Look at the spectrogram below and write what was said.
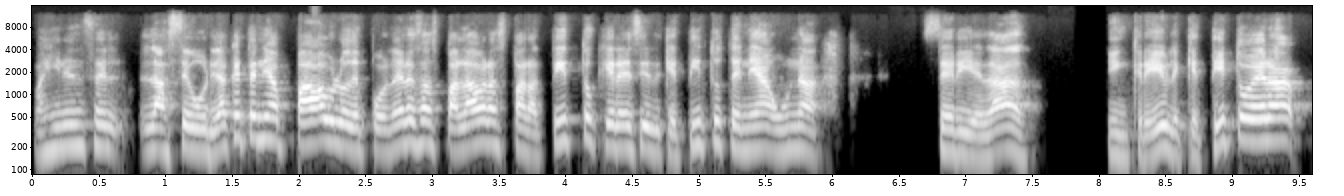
Imagínense la seguridad que tenía Pablo de poner esas palabras para Tito, quiere decir que Tito tenía una seriedad increíble, que Tito era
